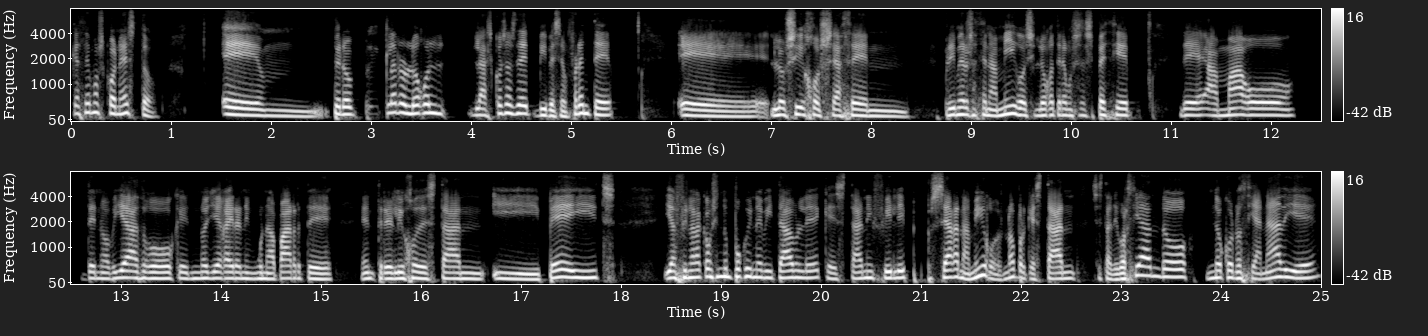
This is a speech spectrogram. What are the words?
¿Qué hacemos con esto? Em, pero claro, luego las cosas de vives enfrente, eh, los hijos se hacen, primero se hacen amigos y luego tenemos esa especie de amago de noviazgo que no llega a ir a ninguna parte entre el hijo de Stan y Paige. Y al final acaba siendo un poco inevitable que Stan y Philip pues, se hagan amigos, ¿no? Porque Stan se está divorciando, no conoce a nadie,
